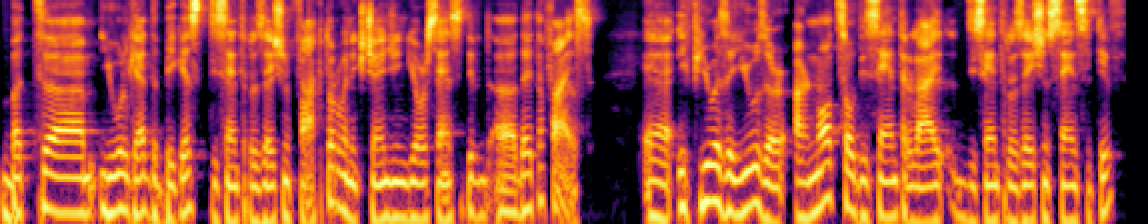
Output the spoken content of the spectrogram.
but um, you will get the biggest decentralization factor when exchanging your sensitive uh, data files. Uh, if you as a user are not so decentralized, decentralization sensitive,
